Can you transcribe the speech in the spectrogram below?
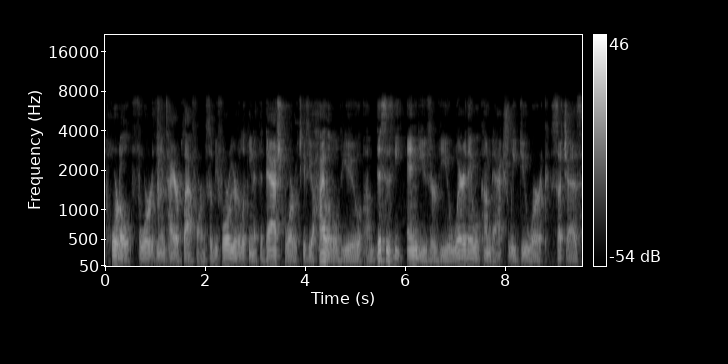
portal for the entire platform. So before we were looking at the dashboard, which gives you a high level view, um, this is the end user view where they will come to actually do work, such as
